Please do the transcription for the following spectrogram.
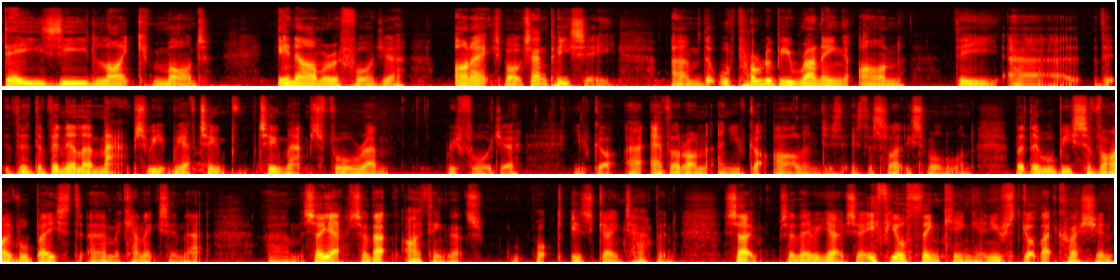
DayZ-like mod in Arma Reforger on Xbox and PC um, that will probably be running on the, uh, the, the, the vanilla maps. We we have two two maps for um, Reforger. You've got uh, Everon and you've got Arland is, is the slightly smaller one, but there will be survival based uh, mechanics in that. Um, so yeah, so that I think that's what is going to happen. So so there we go. So if you're thinking and you've got that question,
